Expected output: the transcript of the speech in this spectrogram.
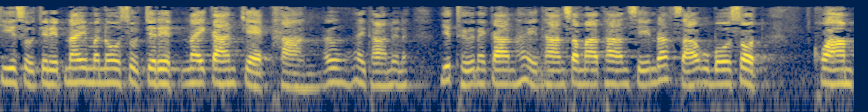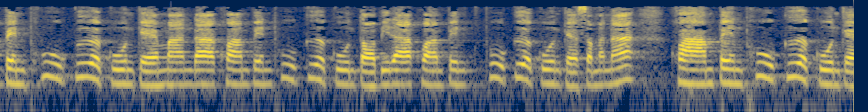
จีสุจริตในมโนสุจริตในการแจกทาน เออให้ทานด้วยนะยึดถือในการให้ทานสมาทานศีลรักษาอุโบสถ ความเป็นผู้เกื้อกูลแก่มารดา ความเป็นผู้เกื้อกูลต่อบิดา ความเป็นผู้เกื้อกูลแก่สมณะ ความเป็นผู้เกื้อกูลแก่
